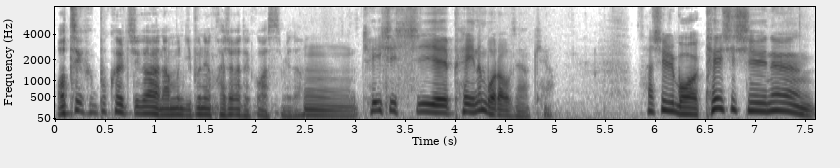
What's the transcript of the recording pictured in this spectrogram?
어떻게 극복할지가 남은 이분의 과제가 될 것 같습니다. 음, KCC의 페이는 뭐라고 생각해요? 사실 뭐 KCC는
